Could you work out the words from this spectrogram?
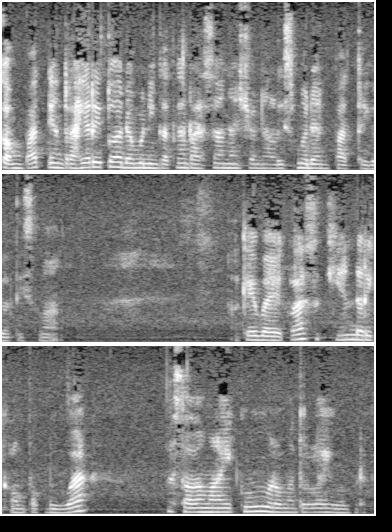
keempat, yang terakhir itu ada meningkatkan rasa nasionalisme dan patriotisme. Oke, baiklah sekian dari kelompok 2. Wassalamualaikum warahmatullahi wabarakatuh.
